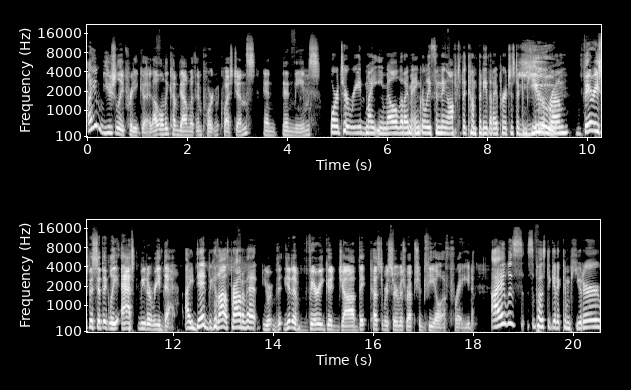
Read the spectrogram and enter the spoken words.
I am usually pretty good. I'll only come down with important questions and and memes. Or to read my email that I'm angrily sending off to the company that I purchased a computer You. from. Very specifically asked me to read that. I did because I was proud of it. You were, you did a very good job. The customer service rep should feel afraid. I was supposed to get a computer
